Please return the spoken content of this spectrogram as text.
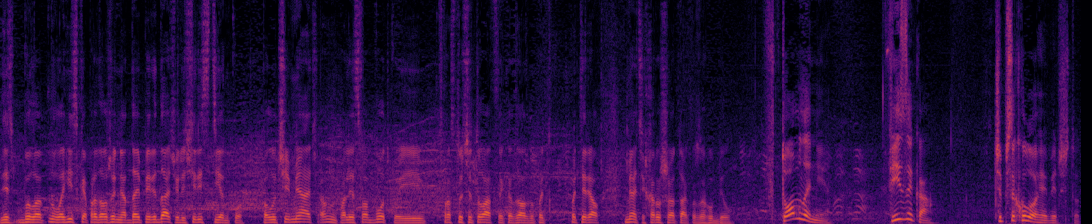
Здесь было ну, логическое продолжение, отдай передачу или через стенку, получи мяч, а он полез в обводку и в простой ситуации, казалось бы, пот- потерял мяч и хорошую атаку загубил. Втомлені? Фізика? Чи психологія більше тут?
